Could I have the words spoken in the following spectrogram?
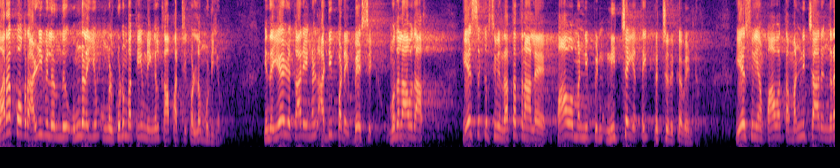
வரப்போகிற அழிவிலிருந்து உங்களையும் உங்கள் குடும்பத்தையும் நீங்கள் காப்பாற்றிக் கொள்ள முடியும். இந்த ஏழு காரியங்கள் அடிப்படை பேசிக் முதலாவதாக இயேசு கிறிஸ்துவின் ரத்தத்தினாலே பாவ மன்னிப்பின் நிச்சயத்தை பெற்றிருக்க வேண்டும். இயேசு என் பாவத்தை மன்னிச்சாருங்கிற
